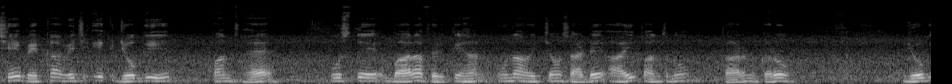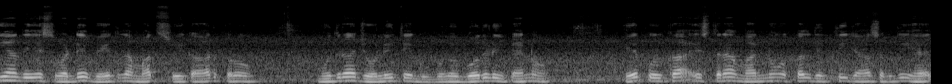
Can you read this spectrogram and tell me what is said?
ਛੇ ਵੇਖਾਂ ਵਿੱਚ ਇੱਕ ਜੋਗੀ ਪੰਥ ਹੈ। ਉਸ ਦੇ 12 ਫਿਰਕੇ ਹਨ, ਉਹਨਾਂ ਵਿੱਚੋਂ ਸਾਡੇ ਆਈ ਪੰਥ ਨੂੰ ਧਾਰਨ ਕਰੋ। ਜੋਗੀਆਂ ਦੇ ਇਸ ਵੱਡੇ ਵੇਖ ਦਾ ਮਤ ਸਵੀਕਾਰ ਕਰੋ। ਮੁਦਰਾ ਝੋਲੀ ਤੇ ਗੋਦੜੀ ਪਹਿਨੋ। ਇਹ ਪੁਰਖਾ, ਇਸ ਤਰ੍ਹਾਂ ਮਨ ਨੂੰ ਅਕਲ ਦਿੱਤੀ ਜਾ ਸਕਦੀ ਹੈ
